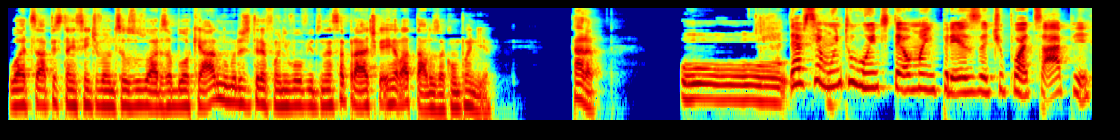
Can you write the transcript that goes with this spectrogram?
O WhatsApp está incentivando seus usuários a bloquear números de telefone envolvidos nessa prática e relatá-los à companhia. Cara, o. Deve ser muito ruim tu ter uma empresa tipo WhatsApp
